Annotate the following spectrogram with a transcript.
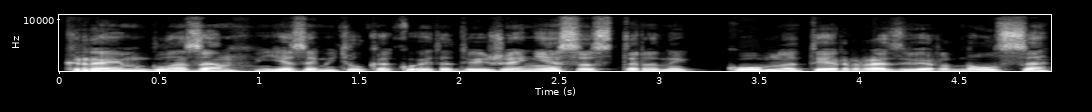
Краем глаза я заметил какое-то движение со стороны комнаты, развернулся,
